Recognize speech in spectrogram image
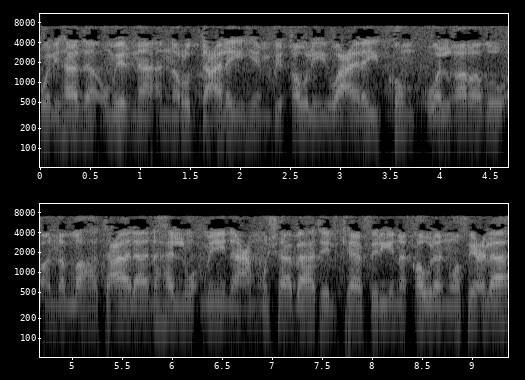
ولهذا أمرنا أن نرد عليهم بقوله وعليكم والغرض أن الله تعالى نهى المؤمنين عن مشابهة الكافرين قولا وفعلا.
